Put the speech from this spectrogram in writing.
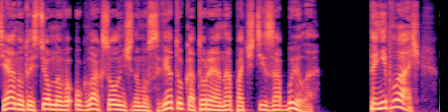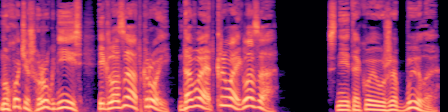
тянут из темного угла к солнечному свету, который она почти забыла. «Ты не плачь! Ну хочешь, ругнись и глаза открой! Давай, открывай глаза!» С ней такое уже было,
